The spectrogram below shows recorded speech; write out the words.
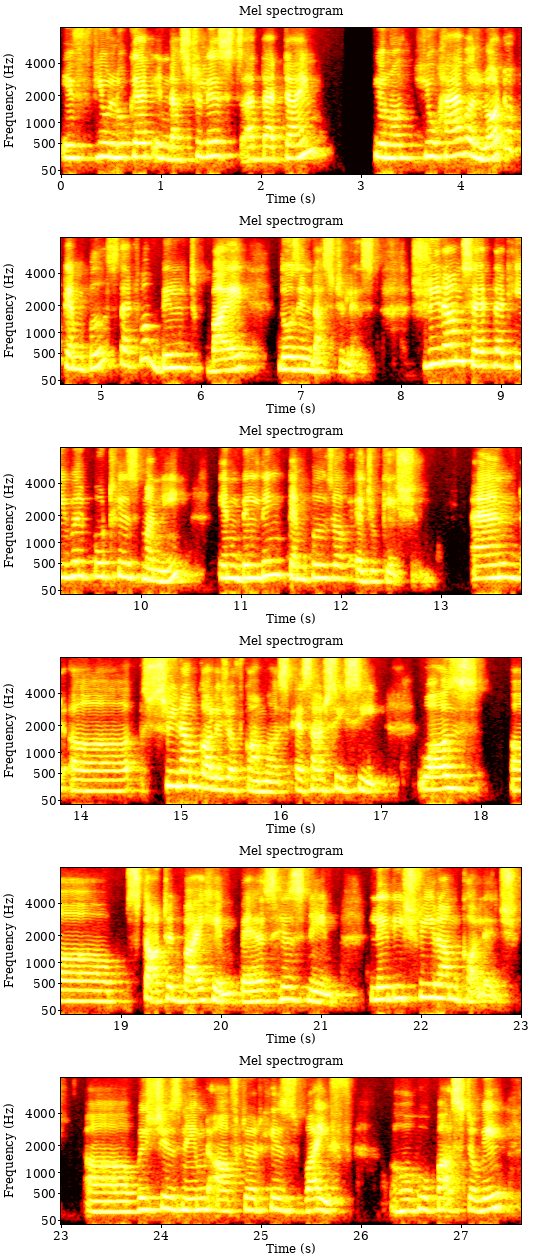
If you look at industrialists at that time, you know, you have a lot of temples that were built by those industrialists. Shriram said that he will put his money in building temples of education and uh, Shri Ram College of Commerce, SRCC, was uh, started by him, bears his name, Lady Shri Ram College, uh, which is named after his wife uh, who passed away.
